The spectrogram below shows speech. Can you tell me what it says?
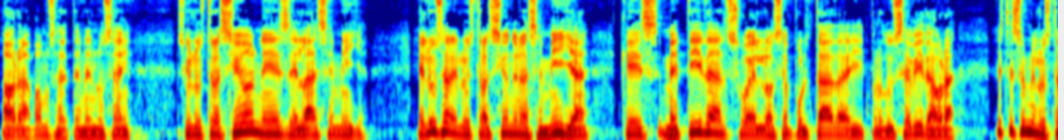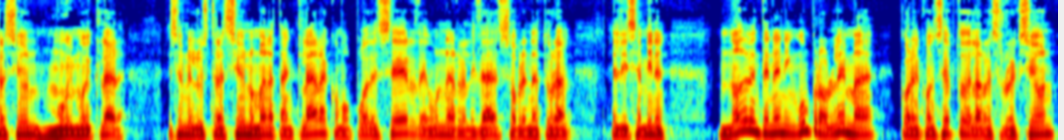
Ahora vamos a detenernos ahí. Su ilustración es de la semilla. Él usa la ilustración de una semilla que es metida al suelo, sepultada y produce vida. Ahora, esta es una ilustración muy, muy clara. Es una ilustración humana tan clara como puede ser de una realidad sobrenatural. Él dice, miren, no deben tener ningún problema con el concepto de la resurrección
